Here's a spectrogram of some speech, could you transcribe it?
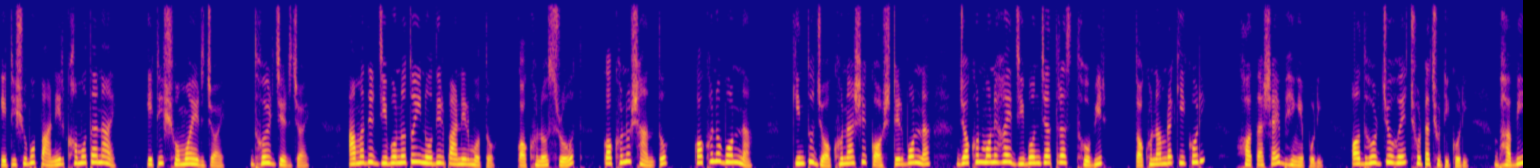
এটি শুভ পানির ক্ষমতা নয়, এটি সময়ের জয় ধৈর্যের জয়। আমাদের এই নদীর পানির মতো। কখনো স্রোত, কখনো শান্ত, কখনো বন্যা কিন্তু যখন আসে কষ্টের বন্যা, যখন মনে হয় জীবনযাত্রা স্থবির, তখন আমরা কি করি? হতাশায় ভেঙে পড়ি, অধৈর্য হয়ে ছোটাছুটি করি। ভাবি,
